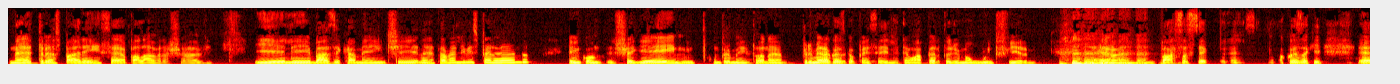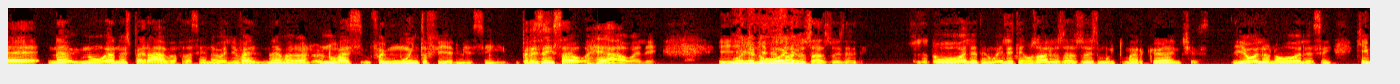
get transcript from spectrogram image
né, transparência é a palavra-chave. E ele basicamente estava né, ali me esperando eu cheguei, me cumprimentou, né? Primeira coisa que eu pensei, ele tem um aperto de mão muito firme. né? Passa segurança. Uma coisa que é, não, não, eu não esperava. Eu falei assim, não, ele vai, né, não vai, foi muito firme, assim, presença real ali. E olho no olho. Olhos azuis, ele tem olho no olho, ele tem uns olhos azuis muito marcantes. E olho no olho, assim. Quem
